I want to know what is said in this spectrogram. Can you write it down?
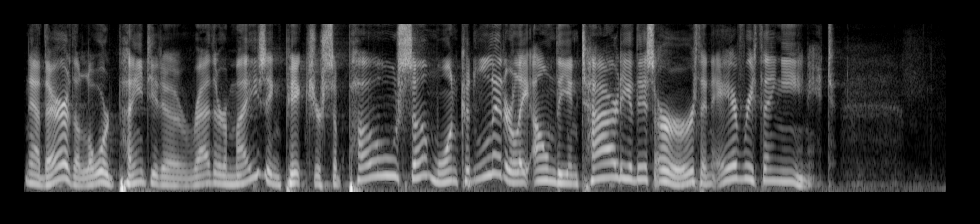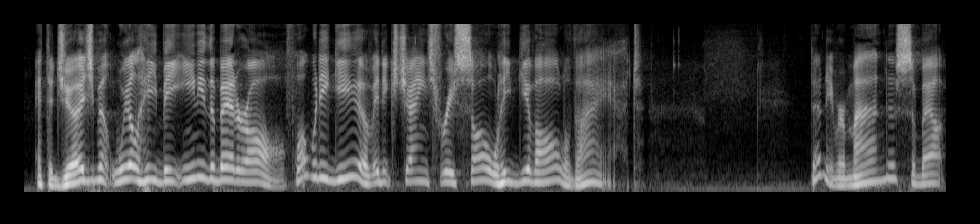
Now, there the Lord painted a rather amazing picture. Suppose someone could literally own the entirety of this earth and everything in it. At the judgment, will he be any the better off? What would he give in exchange for his soul? He'd give all of that. Doesn't he remind us about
